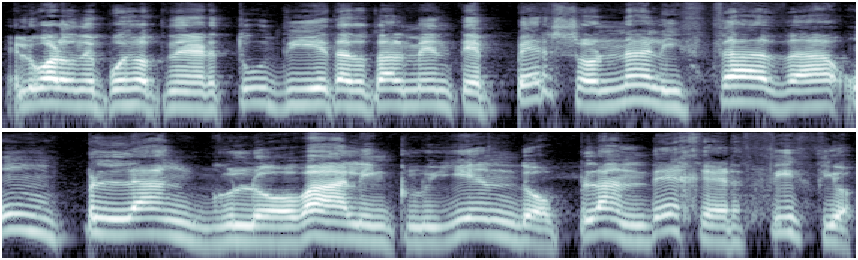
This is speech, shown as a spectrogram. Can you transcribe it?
el lugar donde puedes obtener tu dieta totalmente personalizada, un plan global incluyendo plan de ejercicio,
